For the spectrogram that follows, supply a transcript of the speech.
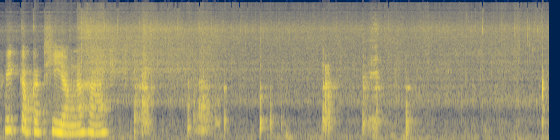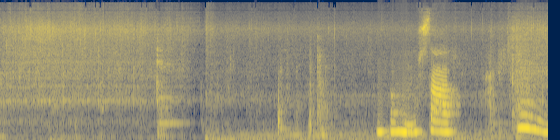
พริกกับกระเทียมนะคะ แล้วก็หมูสับอืม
